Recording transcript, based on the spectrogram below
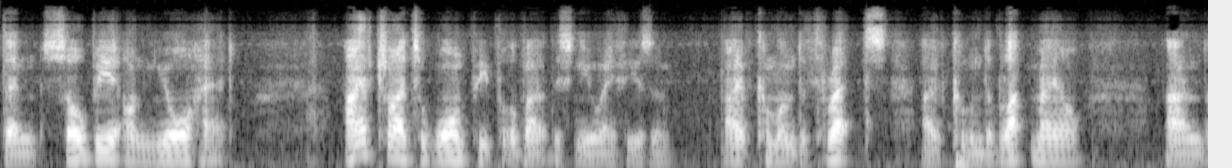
then so be it on your head. I have tried to warn people about this new atheism. I have come under threats, I have come under blackmail, and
